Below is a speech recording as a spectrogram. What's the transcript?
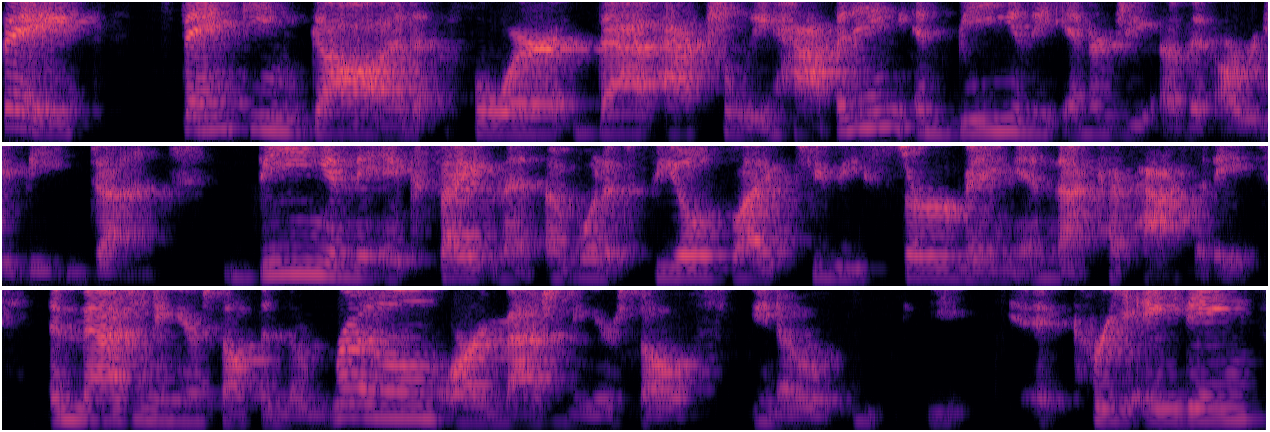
faith thanking god for that actually happening and being in the energy of it already being done. Being in the excitement of what it feels like to be serving in that capacity. Imagining yourself in the room or imagining yourself you know creating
